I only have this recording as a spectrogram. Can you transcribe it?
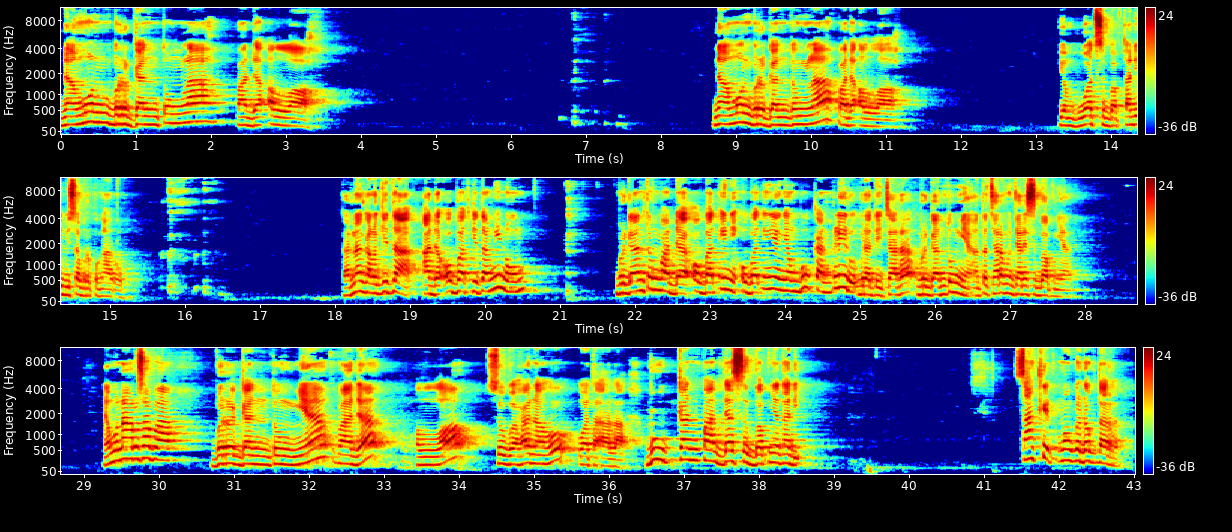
Namun bergantunglah pada Allah. Namun bergantunglah pada Allah yang buat sebab tadi bisa berpengaruh. Karena kalau kita ada obat kita minum, bergantung pada obat ini, obat ini yang nyembuhkan, keliru berarti cara bergantungnya atau cara mencari sebabnya. Namun harus apa? Bergantungnya pada Allah Subhanahu wa taala, bukan pada sebabnya tadi. Sakit mau ke dokter.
